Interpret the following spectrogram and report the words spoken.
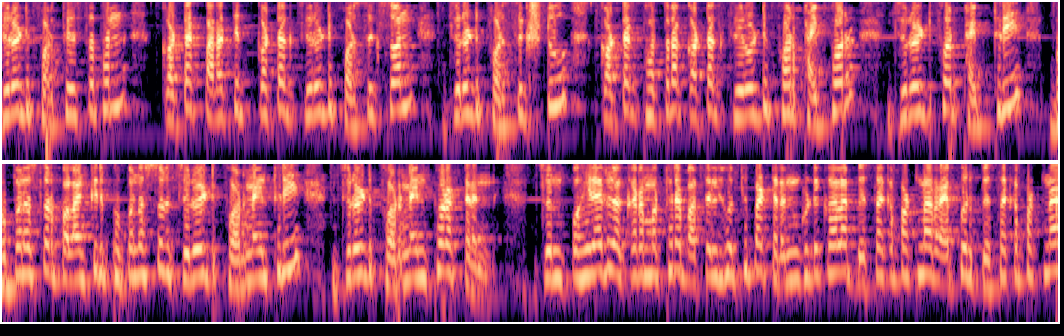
zero eight four three seven Cuttack Paradip Cuttack zero eight four six one zero eight four six two Cuttack Bhadrak Cuttack zero eight four five four zero eight four five three Bhubaneswar Balangir Bhubaneswar Bhubaneswar zero eight four nine three zero eight four nine four train June পহিলার এগার মধ্যে বাতিল হওয়া ট্রেন গুড়ি হল বিশাখাপাটনা রায়পুর বিশাখাপাটনা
